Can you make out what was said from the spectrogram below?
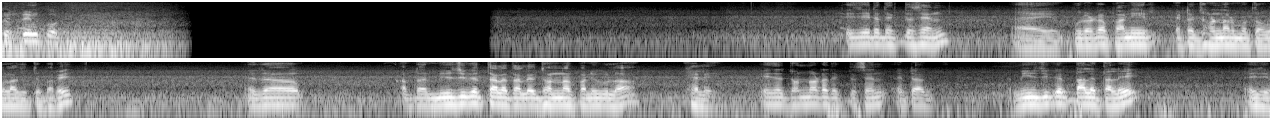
Supreme court. এই যে এটা দেখতেছেন পুরোটা পানির একটা ঝর্ণার মতো বলা যেতে পারে। এটা আপনার মিউজিকের তালে তালে ঝর্ণার পানিগুলো খেলে। এই যে ঝর্ণাটা দেখতেছেন, এটা মিউজিকের তালে তালে এই যে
